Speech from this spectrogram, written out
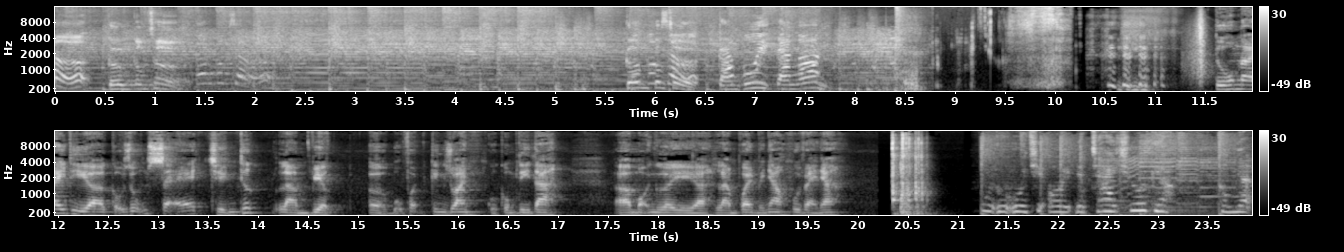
sở Cơm công sở Cơm công sở Cơm công sở càng vui càng ngon Từ hôm nay thì ờ, cậu Dũng sẽ chính thức làm việc ở bộ phận kinh doanh của công ty ta. À, mọi người ờ, làm quen với nhau vui vẻ nha. Ui ui ui chị ơi, đẹp trai chưa kìa Công nhận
